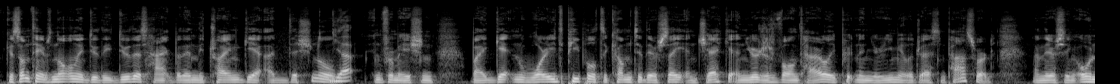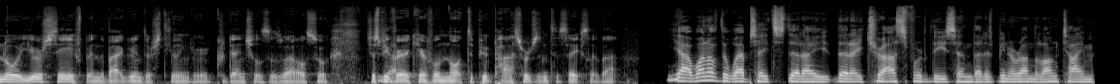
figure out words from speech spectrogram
because sometimes not only do they do this hack, but then they try and get additional yep. information by getting worried people to come to their site and check it, and you're just voluntarily putting in your email address and password, and they're saying, "Oh no, you're safe," but in the background they're stealing your credentials as well. So just be yep. very careful not to put passwords into sites like that. Yeah, one of the websites that I that I trust for this and that has been around a long time.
